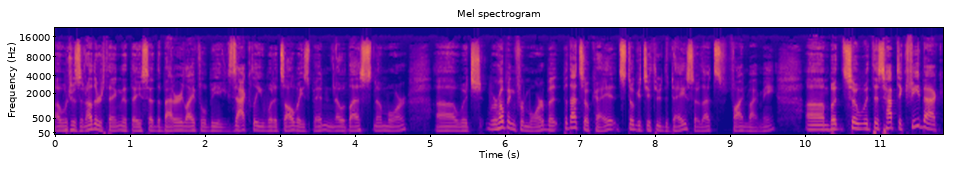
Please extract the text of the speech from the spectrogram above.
uh, which was another thing that they said the battery life will be exactly what it's always been, no less, no more. Uh, which we're hoping for more, but but that's okay. It still gets you through the day, so that's fine by me. Um, but so with this haptic feedback,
